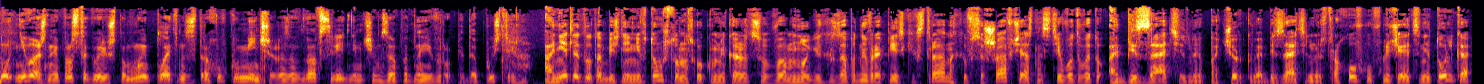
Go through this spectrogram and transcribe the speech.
Ну, неважно, я просто говорю, что мы платим за страховку меньше, раза в два в среднем, чем в Западной Европе, допустим. А нет ли тут объяснений в том, что, насколько мне кажется, во многих западноевропейских странах, и в США в частности, вот в эту обязательную, подчеркиваю, обязательную страховку включается не только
